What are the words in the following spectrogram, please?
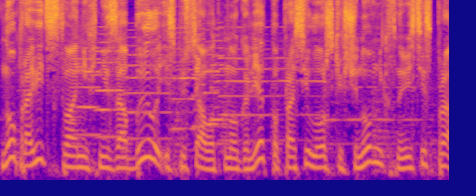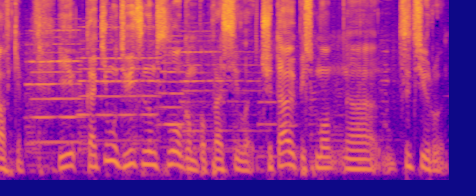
Но правительство о них не забыло и спустя вот много лет попросило орских чиновников навести справки. И каким удивительным слогом попросило. Читаю письмо, э, цитирую.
